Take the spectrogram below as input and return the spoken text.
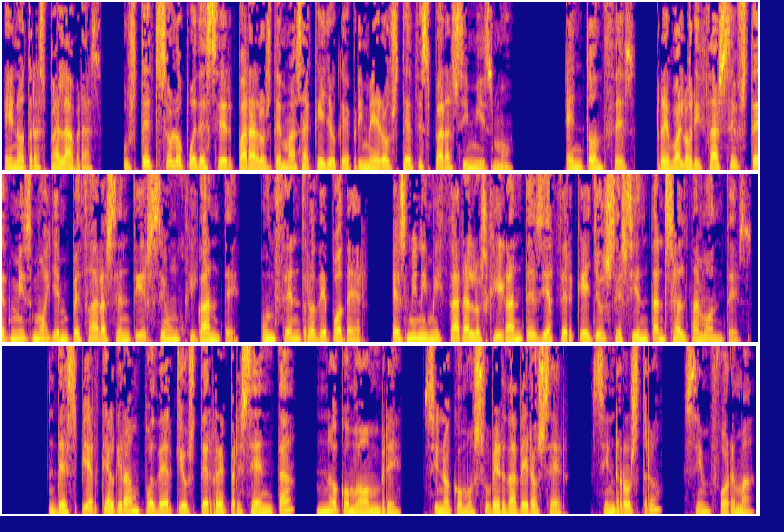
En otras palabras, usted solo puede ser para los demás aquello que primero usted es para sí mismo. Entonces, revalorizarse usted mismo y empezar a sentirse un gigante, un centro de poder, es minimizar a los gigantes y hacer que ellos se sientan saltamontes. Despierte al gran poder que usted representa, no como hombre, sino como su verdadero ser, sin rostro, sin forma,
